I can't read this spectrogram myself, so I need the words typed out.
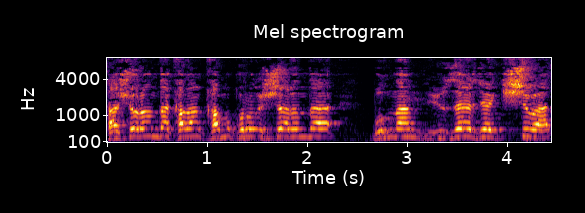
Taşeronda kalan kamu kuruluşlarında bulunan yüzlerce kişi var.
